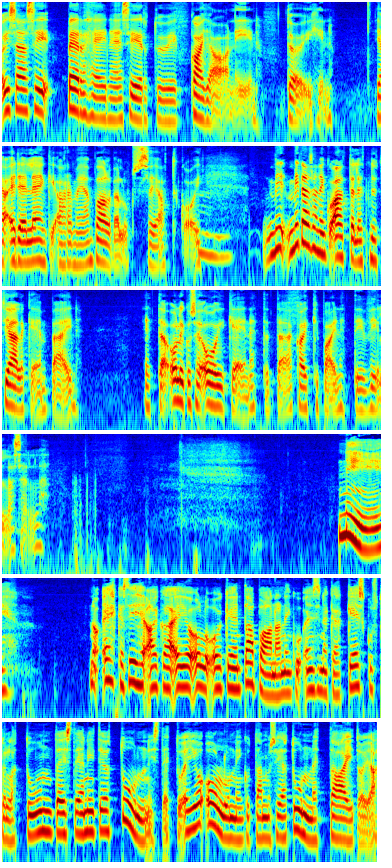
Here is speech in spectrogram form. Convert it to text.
isäsi perheineen siirtyi Kajaaniin töihin ja edelleenkin armeijan palveluksessa jatkoi. Mm. Mi- mitä sä niin ajattelet nyt jälkeenpäin, että oliko se oikein, että tämä kaikki painettiin villasella? Niin, No ehkä siihen aikaan ei ole ollut oikein tapana niin kuin ensinnäkään keskustella tunteista ja niitä ei ole tunnistettu. Ei ole ollut niin kuin tämmöisiä tunnetaitoja,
